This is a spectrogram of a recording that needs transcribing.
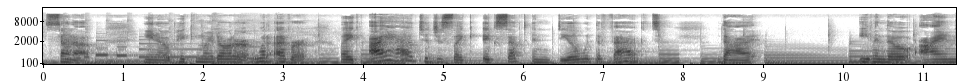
son up you know picking my daughter up whatever like i had to just like accept and deal with the fact that even though I'm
